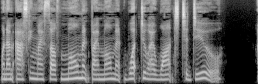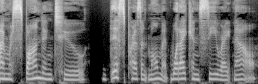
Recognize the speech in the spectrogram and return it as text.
When I'm asking myself moment by moment, what do I want to do? I'm responding to this present moment, what I can see right now.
